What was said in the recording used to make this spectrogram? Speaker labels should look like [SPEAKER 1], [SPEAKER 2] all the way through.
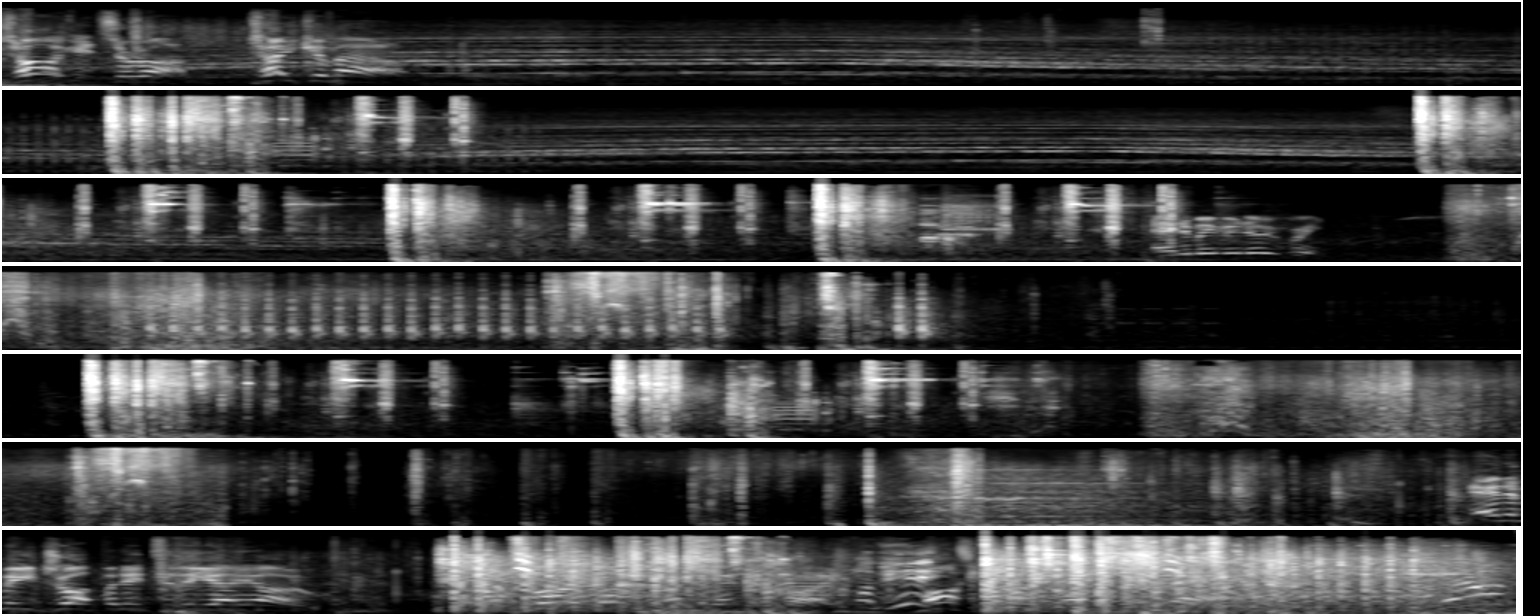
[SPEAKER 1] Targets are up. Take them out.
[SPEAKER 2] Enemy maneuvering.
[SPEAKER 1] Enemy dropping into the AO. Supply box identified.
[SPEAKER 3] I'm hit.
[SPEAKER 1] Marking location now.
[SPEAKER 3] Get on to me!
